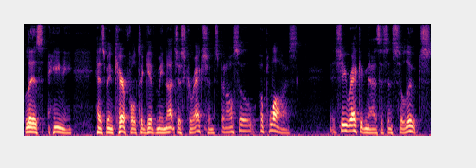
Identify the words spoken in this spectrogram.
Liz Heaney has been careful to give me not just corrections, but also applause. She recognizes and salutes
